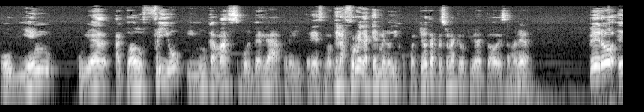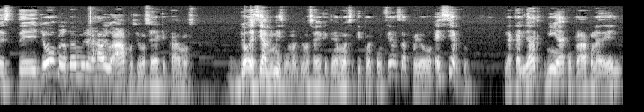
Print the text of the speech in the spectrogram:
o bien hubiera actuado frío y nunca más volverle a poner interés, ¿no? De la forma en la que él me lo dijo. Cualquier otra persona creo que hubiera actuado de esa manera. Pero, este, yo me lo tomé muy relajado y digo, ah, pues yo no sabía que estábamos... Yo decía a mí mismo, ¿no? Yo no sabía que teníamos ese tipo de confianza, pero es cierto. La calidad mía comparada con la de él,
